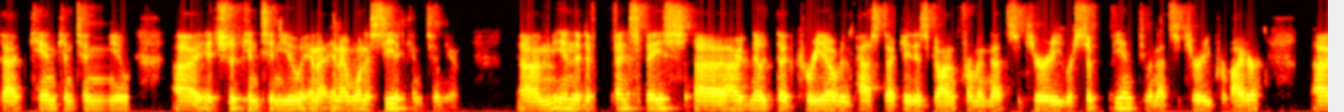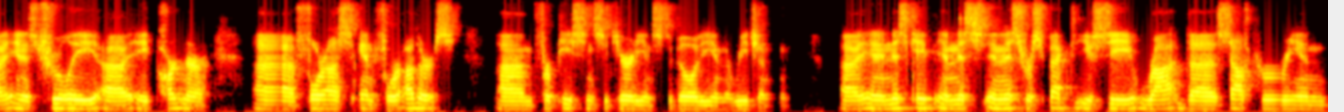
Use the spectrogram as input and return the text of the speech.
that can continue. Uh, it should continue, and I, and I want to see it continue. Um, in the defense space, uh, I would note that Korea over the past decade has gone from a net security recipient to a net security provider, uh, and is truly uh, a partner uh, for us and for others um, for peace and security and stability in the region. Uh, and in this case, in this in this respect, you see the South Korean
